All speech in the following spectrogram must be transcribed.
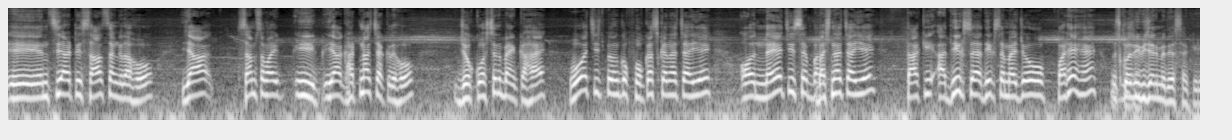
एन सी आर टी सात संग्रह हो, या समसामयिक या घटना चक्र हो, जो क्वेश्चन बैंक का है, वो चीज़ पे उनको फोकस करना चाहिए। और नए चीज़ से बचना चाहिए। ताकि अधिक से अधिक समय जो पढ़े हैं उसको रिवीजन में दे सके।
